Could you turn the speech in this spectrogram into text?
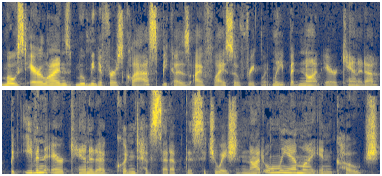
Most airlines move me to first class because I fly so frequently, but not Air Canada. But even Air Canada couldn't have set up this situation. Not only am I in coach,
